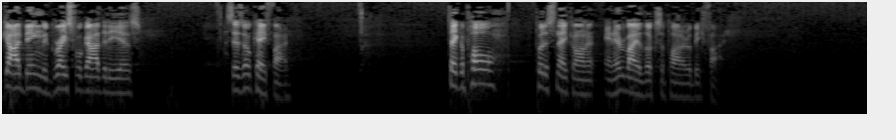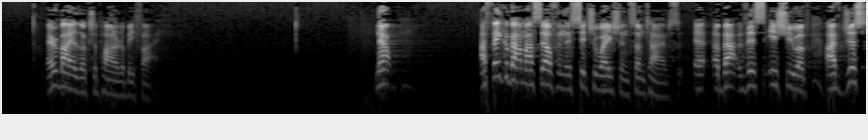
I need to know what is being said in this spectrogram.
God, being the graceful God that he is, says, Okay, fine. Take a pole, put a snake on it, and everybody looks upon it, it'll be fine. Everybody looks upon it, it'll be fine. Now, I think about myself in this situation sometimes uh, about this issue of I've just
